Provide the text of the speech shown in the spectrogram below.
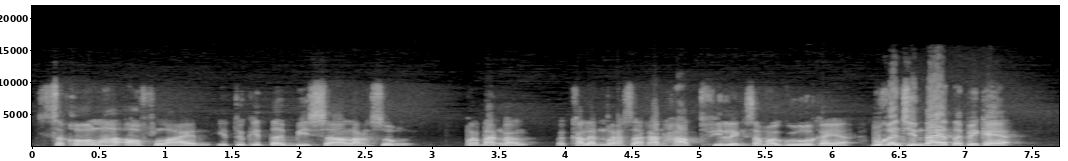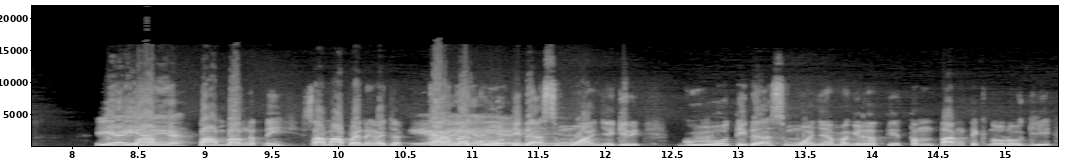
sekolah offline itu kita bisa langsung pernah nggak kalian merasakan hard feeling sama guru kayak bukan cinta ya tapi kayak Iya iya paham, iya. paham banget nih sama apa yang ngajak. Iya, Karena iya, guru iya, tidak iya, iya. semuanya gini. Guru tidak semuanya mengerti tentang teknologi,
